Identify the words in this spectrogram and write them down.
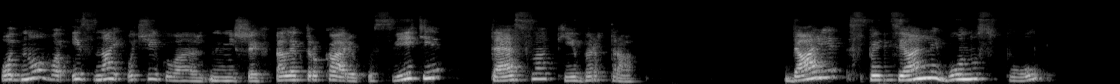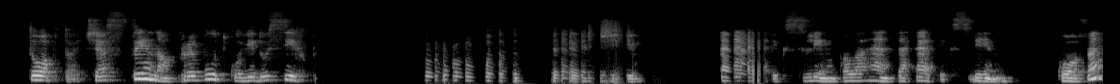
одного із найочікуваніших електрокарів у світі Tesla Cybertruck. Далі спеціальний бонус пул, тобто частина прибутку від усіх продажів Epic Slim колаген та Epic Slim кофе,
